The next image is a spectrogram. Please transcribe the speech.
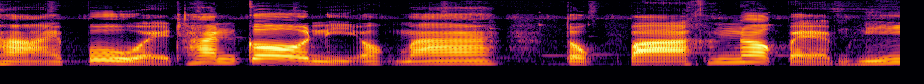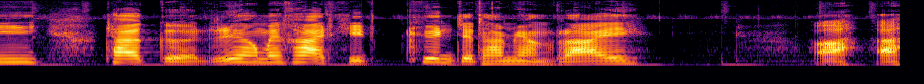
หายป่วย ท่านก็หนีออกมา ตกปลาข้างนอกแบบนี้ ถ้าเกิดเรื่องไม่คาดคิดขึ้นจะทำอย่างไรอะอะ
